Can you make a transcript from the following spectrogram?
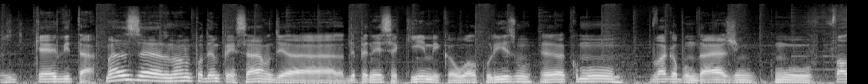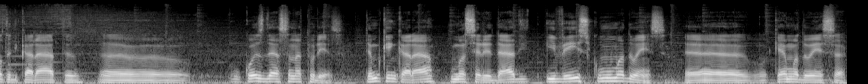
a gente quer evitar. Mas uh, nós não podemos pensar onde a dependência química, o alcoolismo, é como vagabundagem, como falta de caráter, uh, coisas dessa natureza. Temos que encarar uma seriedade e ver isso como uma doença. É, que é uma doença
